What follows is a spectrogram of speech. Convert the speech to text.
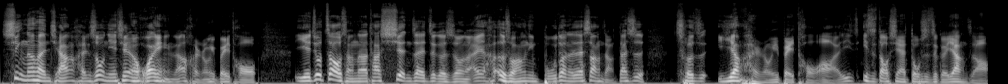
性能很强，很受年轻人欢迎，然后很容易被偷，也就造成了它现在这个时候呢，哎，二手行情不断的在上涨，但是车子一样很容易被偷啊，一一直到现在都是这个样子啊。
